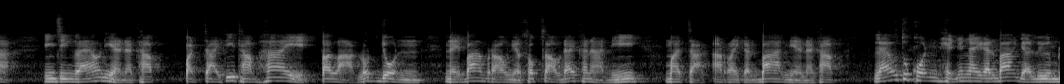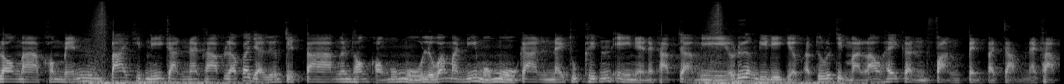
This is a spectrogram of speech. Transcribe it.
จริงๆแล้วเนี่ยนะครับปัจจัยที่ทำให้ตลาดรถยนต์ในบ้านเราเนี่ยซบเซาได้ขนาดนี้มาจากอะไรกันบ้างเนี่ยนะครับ แล้วทุกคนเห็นยังไงกันบ้าง อย่าลืมลองมาคอมเมนต์ใต้คลิปนี้กันนะครับ แล้วก็อย่าลืมติดตามเงินทองของหมูหมู หรือว่ามันนี่หมูหมูกันในทุกคลิปนั่นเองเนี่ยนะครับจะมีเรื่องดีๆเกี่ยวกับธุรกิจมาเล่าให้กันฟังเป็นประจำนะครับ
